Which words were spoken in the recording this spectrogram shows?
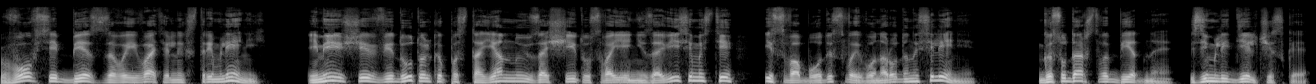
вовсе без завоевательных стремлений, имеющее в виду только постоянную защиту своей независимости и свободы своего народонаселения. Государство бедное, земледельческое,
